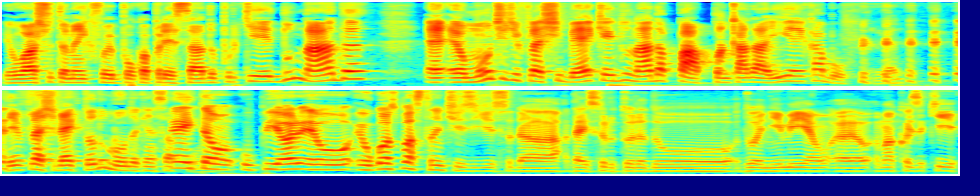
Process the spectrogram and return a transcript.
eu acho também que foi um pouco apressado porque do nada é, é, um monte de flashback, aí do nada, pá, pancadaria e acabou. Tá Teve flashback todo mundo aqui nessa É, porra. então, o pior, eu, eu gosto bastante disso, da, da estrutura do, do anime. É, é, uma coisa que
